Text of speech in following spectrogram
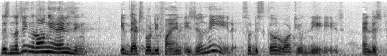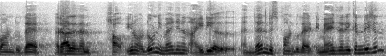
There's nothing wrong in anything if that's what you find is your need. So discover what your need is and respond to that rather than how, you know, don't imagine an ideal and then respond to that imaginary condition,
